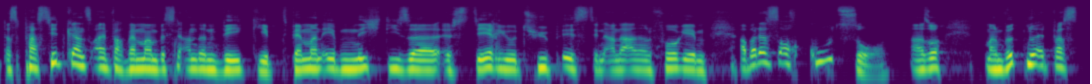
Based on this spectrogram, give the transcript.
Das passiert ganz einfach, wenn man ein bisschen anderen Weg gibt. Wenn man eben nicht dieser Stereotyp ist, den alle anderen vorgeben. Aber das ist auch gut so. Also man wird nur etwas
